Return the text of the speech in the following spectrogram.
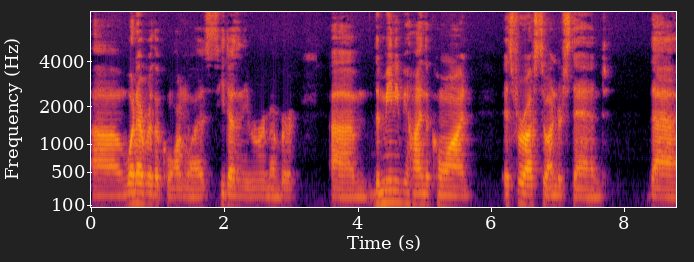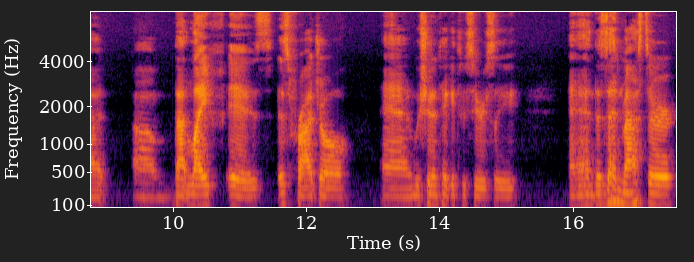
uh, whatever the koan was, he doesn't even remember. Um, the meaning behind the koan is for us to understand that um, that life is is fragile and we shouldn't take it too seriously. And the Zen master,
